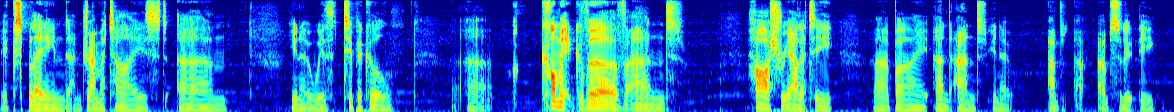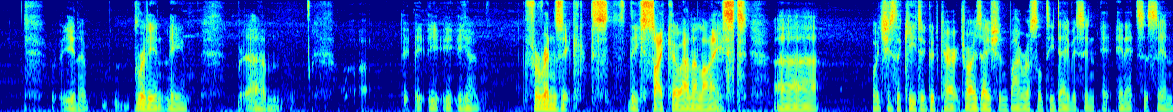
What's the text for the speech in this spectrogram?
explained and dramatized. Um, you know, with typical uh, comic verve and harsh reality uh, by and and you know ab- absolutely you know brilliantly um, you know forensic the psychoanalyzed uh, which is the key to good characterization by Russell T Davies in in It's a Sin.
